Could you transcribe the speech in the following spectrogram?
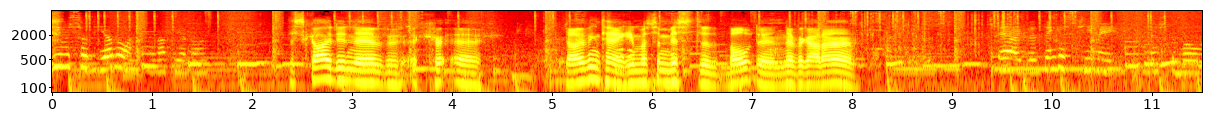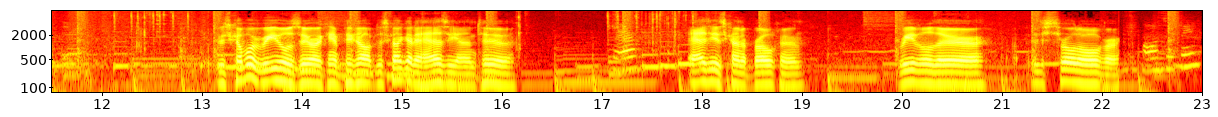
I didn't even start the other one. I got the other one. This guy didn't have a, a a diving tank. He must have missed the boat and never got on. Yeah, I think his teammate missed the boat. Yeah. There's a couple of revels there I can't pick up. This guy got a hazy on too. Where? Hazy is kind of broken. Revel there. Just throw it over. What was his name?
